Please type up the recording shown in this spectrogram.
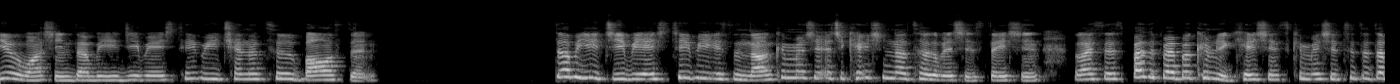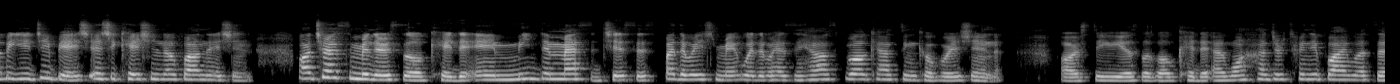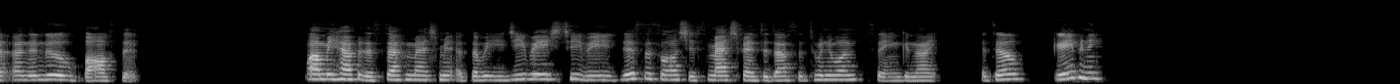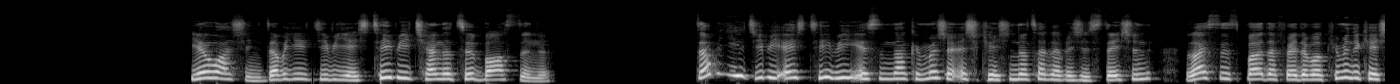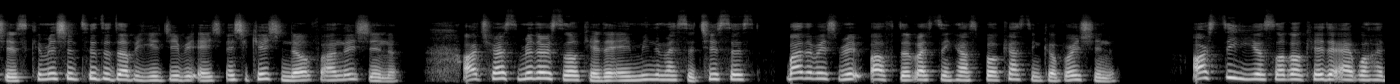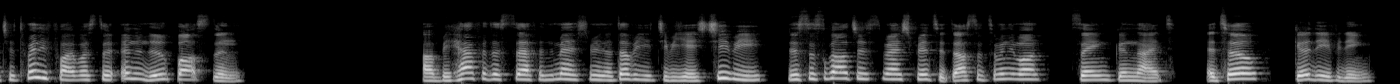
You're watching WGBH TV Channel 2 Boston. WGBH TV is a non-commercial educational television station licensed by the Federal Communications Commission to the WGBH Educational Foundation. Our transmitter is located in Minden, Massachusetts by the arrangement with the Westinghouse Broadcasting Corporation. Our studios are located at 125 Western Avenue, Boston. On behalf of the staff management of WGBH TV, this is Launch Smash Fan 2021 saying goodnight. Until good evening. You're watching WGBH TV Channel 2 Boston. WGBH TV is a non-commercial educational television station licensed by the Federal Communications Commission to the WGBH Educational Foundation. Our transmitter is located in Minden, Massachusetts by the rich route of the Westinghouse Broadcasting Corporation. Our studios are located at 125 Western Avenue, Boston. On behalf of the staff and management of WGBH TV, this is Largest Management 2021 saying good night. Until good evening.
